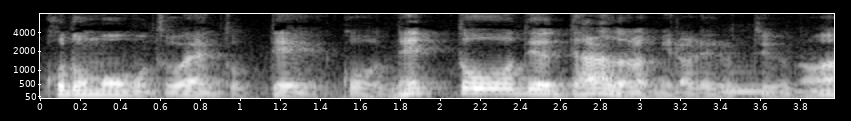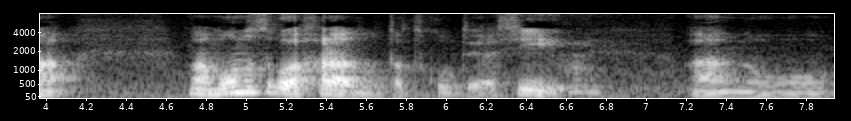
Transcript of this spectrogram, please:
子供を持つ親にとって、こうネットでダラダラ見られるっていうのは、まあものすごい腹の立つことやし、はい。あの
